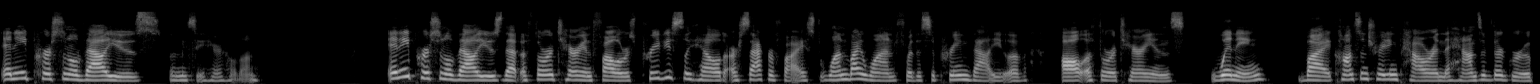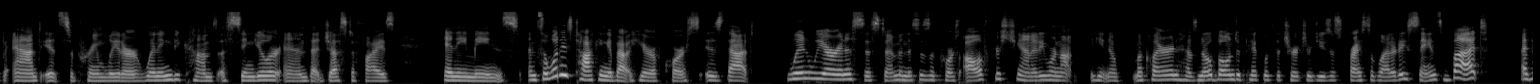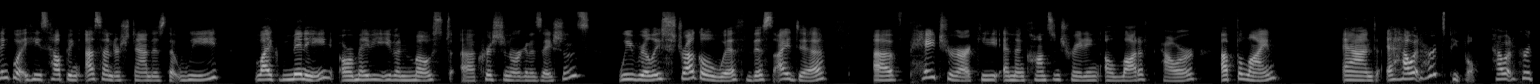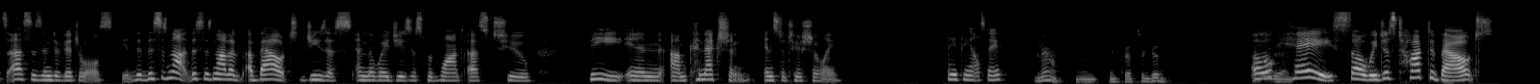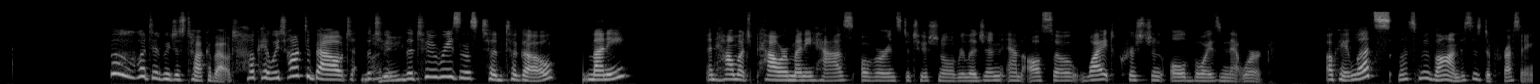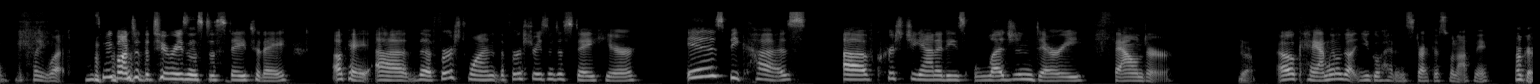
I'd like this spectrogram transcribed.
Any personal values, let me see here, hold on. Any personal values that authoritarian followers previously held are sacrificed one by one for the supreme value of all authoritarians, winning by concentrating power in the hands of their group and its supreme leader. Winning becomes a singular end that justifies any means. And so, what he's talking about here, of course, is that when we are in a system, and this is, of course, all of Christianity, we're not, you know, McLaren has no bone to pick with the Church of Jesus Christ of Latter day Saints. But I think what he's helping us understand is that we, like many, or maybe even most uh, Christian organizations, we really struggle with this idea of patriarchy and then concentrating a lot of power up the line and how it hurts people how it hurts us as individuals this is not this is not a, about jesus and the way jesus would want us to be in um, connection institutionally. Anything else dave? No i think that's a good okay so we just talked about Ooh, what did we just talk about? Okay we talked about the two the two reasons to to go money and how much power money has over institutional religion and also white christian old boys network. Okay let's let's move on. This is depressing i tell you what. Let's move on to the two reasons to stay today okay uh the first one the first reason to stay here is because of christianity's legendary founder yeah okay i'm gonna let you go ahead and start this one off Nate. okay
